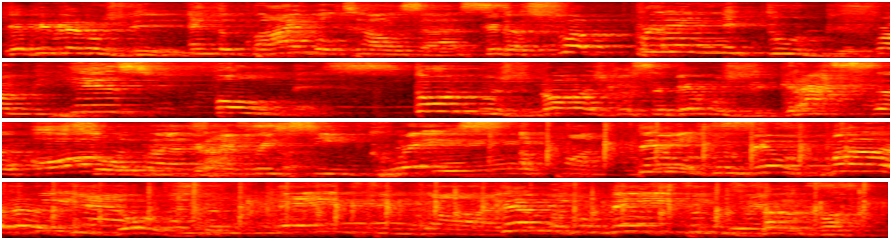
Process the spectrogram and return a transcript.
E a Bíblia nos diz And the Bible tells us que da sua plenitude from his fullness, todos nós recebemos graça all of sobre us have graça. received grace upon Temos um grace. Deus We have maravilhoso. an amazing God, Temos um Deus que nos grace, ama.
